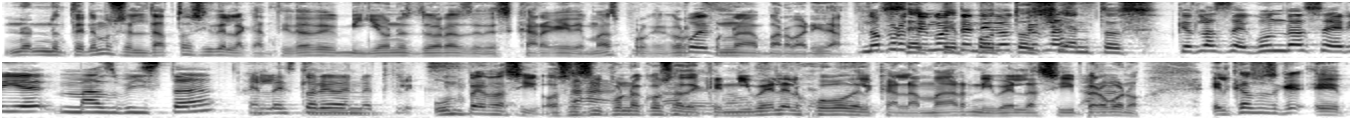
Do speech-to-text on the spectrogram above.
No, no tenemos el dato así de la cantidad de millones de horas de descarga y demás, porque creo Pues, que fue una barbaridad. No, pero tengo Sete entendido que es, la, que es la segunda serie más vista en la historia de Netflix. Un pedo así. O sea, sí fue una cosa de que nivel el juego del calamar, nivel así. Pero bueno, el caso es que eh,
